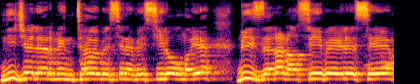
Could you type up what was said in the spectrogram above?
nicelerinin tövbesine vesile olmayı bizlere nasip eylesin.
